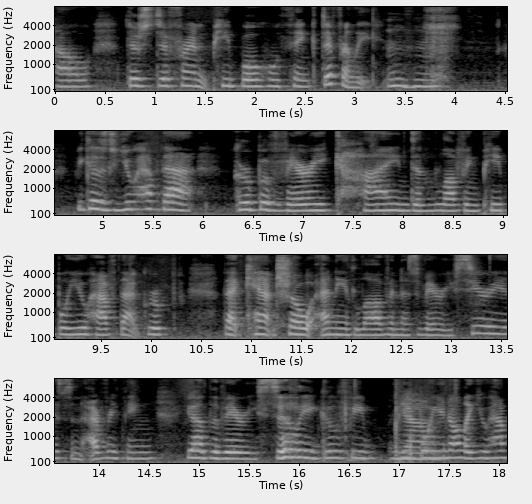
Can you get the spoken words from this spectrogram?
how there's different people who think differently. Mm-hmm. Because you have that group of very kind and loving people. You have that group that can't show any love and is very serious and everything. You have the very silly, goofy people, Yeah. you know, like you have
